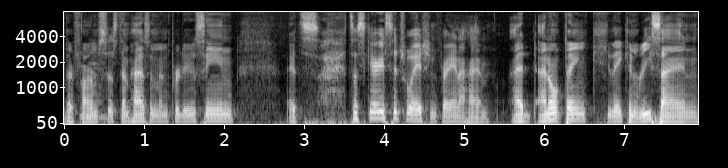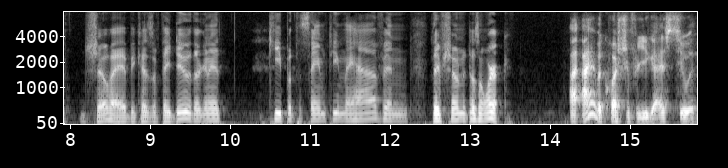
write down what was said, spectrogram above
their farm Yeah. system hasn't been producing. It's it's a scary situation for Anaheim. I I don't think they can re-sign Shohei because if they do, they're gonna keep with the same team they have, and they've shown it doesn't work. I, I have a question for you guys too, with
